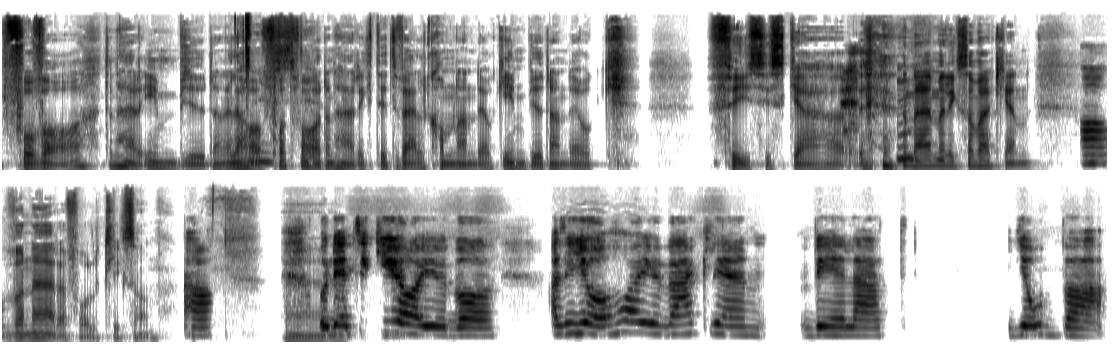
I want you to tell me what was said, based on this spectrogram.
får vara den här inbjudan eller har fått vara den här riktigt välkomnande och inbjudande och fysiska, nej men liksom verkligen ja. vara nära folk liksom. Ja. Eh. Och det tycker jag ju var, alltså jag har ju verkligen velat jobba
